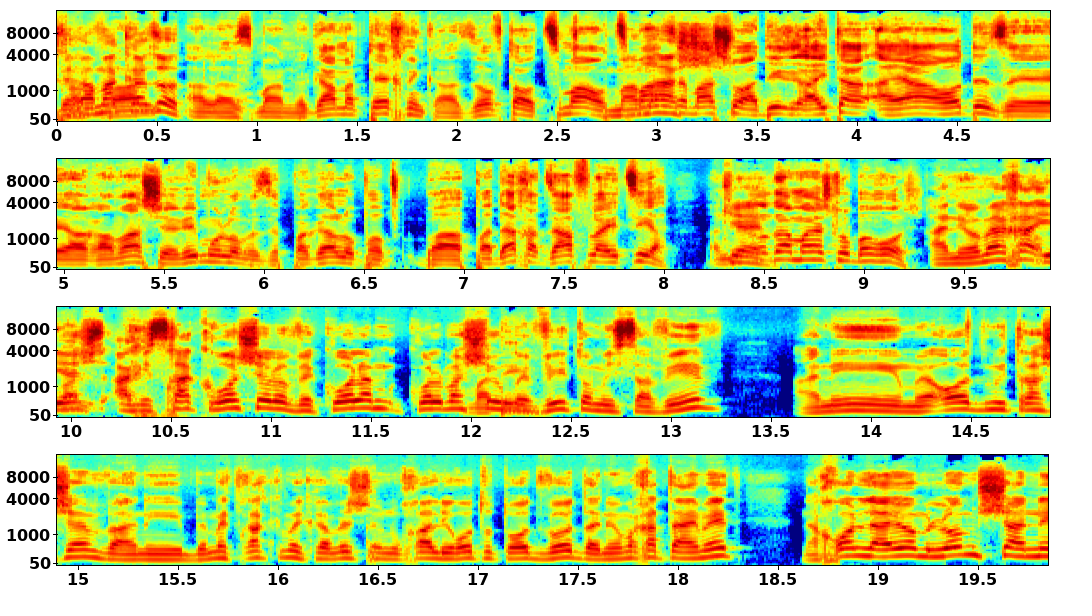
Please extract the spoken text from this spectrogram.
ברמה חבל כזאת. על הזמן, וגם הטכניקה, עזוב את העוצמה, עוצמה ממש. זה משהו אדיר. היית, היה עוד איזה הרמה שהרימו לו וזה פגע לו פ- בפדחת, זה עף ליציע. אני כן. לא יודע מה יש לו בראש. אני אומר לך, אבל- יש, המשחק ראש שלו וכל המ- כל מה שהוא מדהים. מביא איתו מסביב, אני מאוד מתרשם, ואני באמת רק מקווה שנוכל לראות אותו עוד ועוד. אני אומר לך את האמת, נכון להיום, לא משנה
